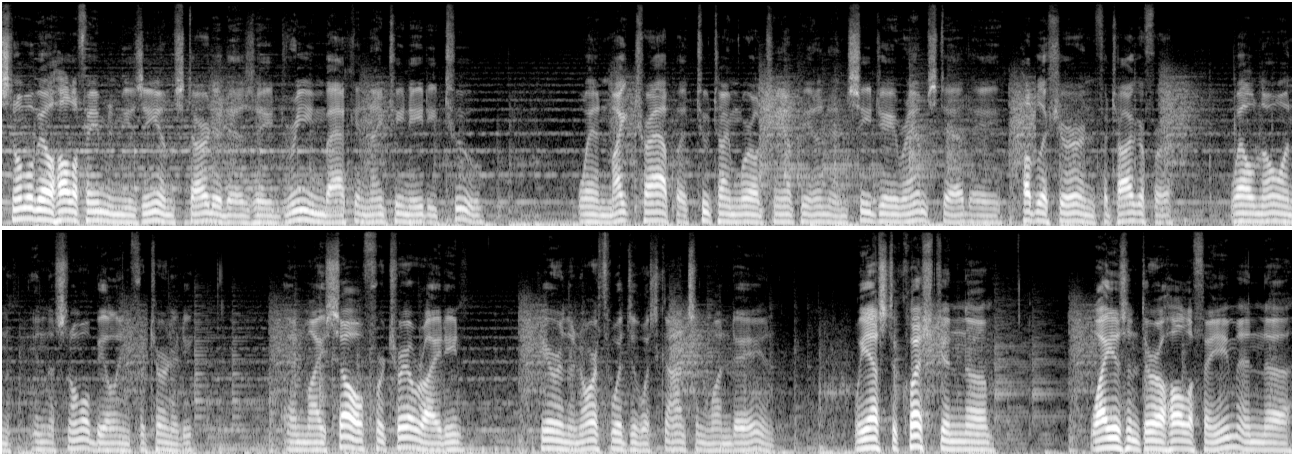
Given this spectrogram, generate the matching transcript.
Snowmobile Hall of Fame and Museum started as a dream back in 1982 when Mike Trapp, a two-time world champion, and C.J. Ramstad, a publisher and photographer well known in the snowmobiling fraternity, and myself for trail riding here in the North Woods of Wisconsin one day. And we asked the question, uh, why isn't there a Hall of Fame? And uh,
